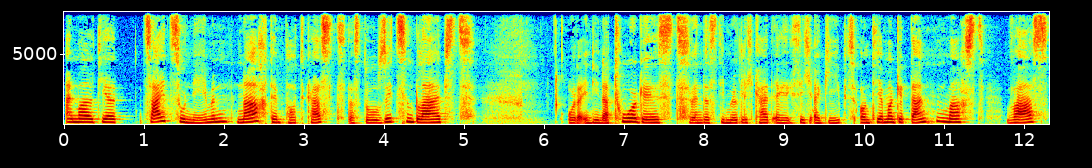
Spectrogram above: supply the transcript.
einmal dir Zeit zu nehmen nach dem Podcast, dass du sitzen bleibst oder in die Natur gehst, wenn das die Möglichkeit sich ergibt und dir mal Gedanken machst, was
